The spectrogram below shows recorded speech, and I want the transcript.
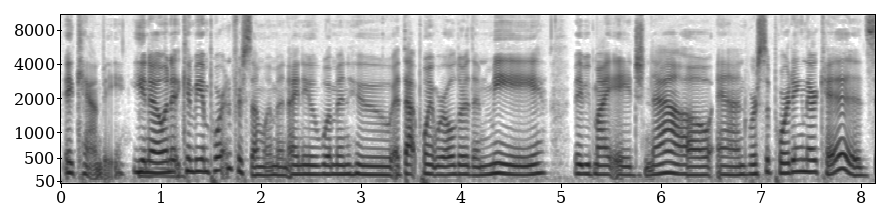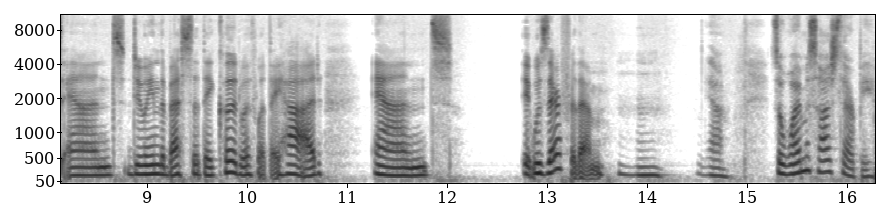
It can be, you know, and Mm-hmm. it can be important for some women. I knew women who, at that point, were older than me, maybe my age now, and were supporting their kids and doing the best that they could with what they had. And it was there for them. Yeah. So why massage therapy?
